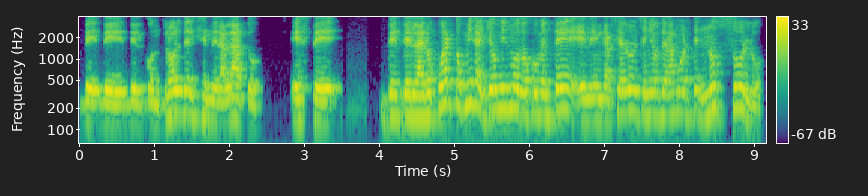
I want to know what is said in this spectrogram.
del control del generalato. Este, del aeropuerto, mira, yo mismo documenté en, García Luna, el Señor de la Muerte, no solo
